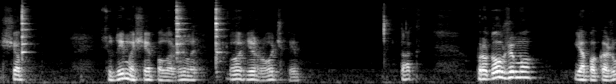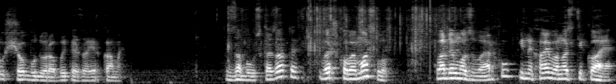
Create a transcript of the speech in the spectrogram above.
щоб сюди ми ще положили огірочки. Так. Продовжимо. Я покажу, що буду робити з огірками. Забув сказати, вершкове масло кладемо зверху і нехай воно стікає.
